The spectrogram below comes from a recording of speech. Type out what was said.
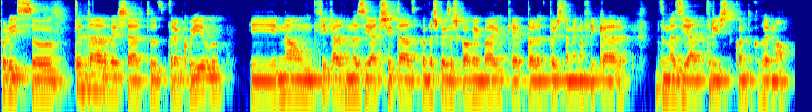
Por isso, tentar deixar tudo tranquilo e não ficar demasiado excitado quando as coisas correm bem, que é para depois também não ficar demasiado triste quando correr mal.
